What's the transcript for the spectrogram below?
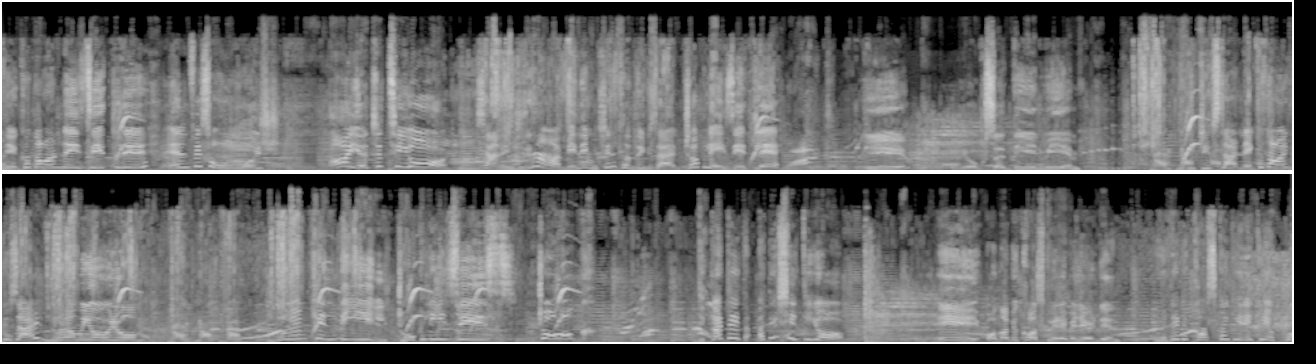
Ne kadar lezzetli. Enfes olmuş. Ay acıtıyor. Sen incidin ama benim için tadı güzel. Çok lezzetli. İyiyim. Yoksa değil miyim? Bu cipsler ne kadar güzel. Duramıyorum. Bu mümkün değil. Çok leziz. Çok. Dikkat et. Ateş ediyor. İyi, bana bir kask verebilirdin. Burada bir kaska gerek yok. Bu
